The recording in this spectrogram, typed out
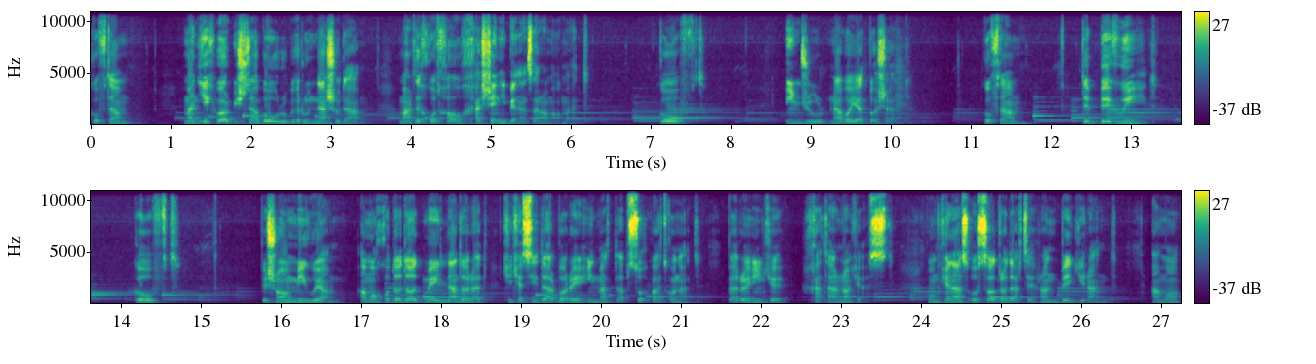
گفتم من یک بار بیشتر با او روبرو نشدم. مرد خودخواه و خشنی به نظرم آمد. گفت اینجور نباید باشد. گفتم ده بگویید. گفت به شما می‌گویم. اما خداداد میل ندارد که کسی درباره این مطلب صحبت کند برای اینکه خطرناک است. ممکن است استاد را در تهران بگیرند اما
